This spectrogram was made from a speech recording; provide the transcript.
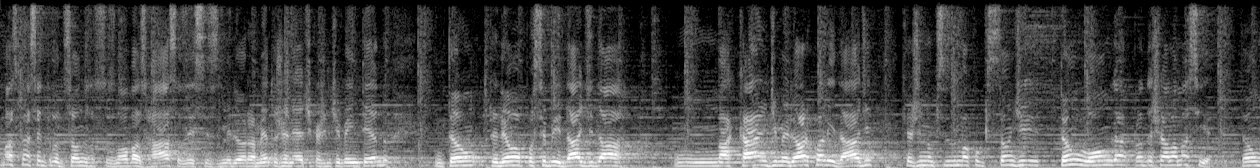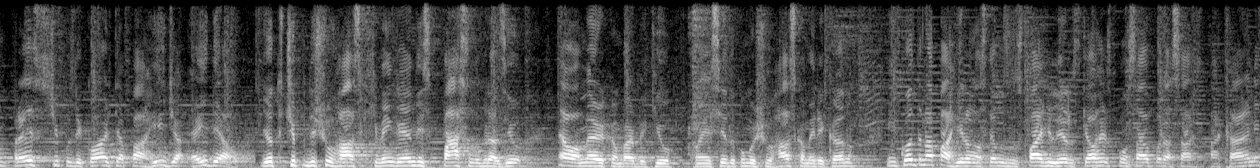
mas com essa introdução dessas novas raças, esses melhoramentos genéticos que a gente vem tendo, então entendeu uma possibilidade de dar uma carne de melhor qualidade que a gente não precisa de uma cocção de tão longa para deixar ela macia. Então, para esses tipos de corte, a parrilha é ideal. E outro tipo de churrasco que vem ganhando espaço no Brasil é o American Barbecue, conhecido como churrasco americano. Enquanto na parrilha nós temos os parrilheiros, que é o responsável por assar a carne,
